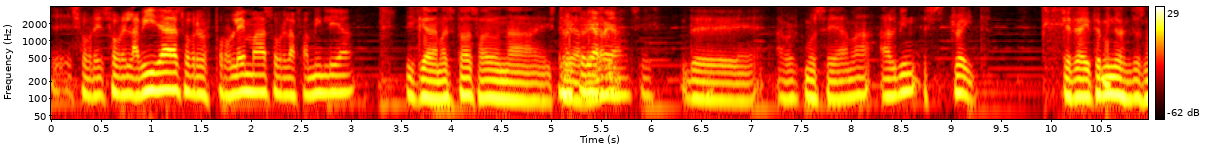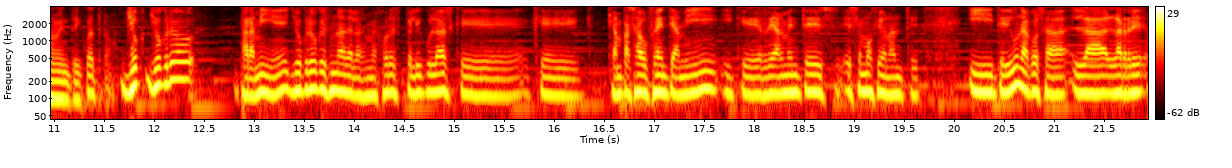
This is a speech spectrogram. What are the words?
eh, sobre, sobre la vida, sobre los problemas, sobre la familia. y que además está basado en una Una historia, historia real, sí. de a ver cómo se llama Alvin Strait que realizó en 1994 Yo, yo creo, para mí, ¿eh? yo creo que es una de las mejores películas que, que, han pasado frente a mí y que realmente es, es emocionante. Y te digo una cosa, la, la, re-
